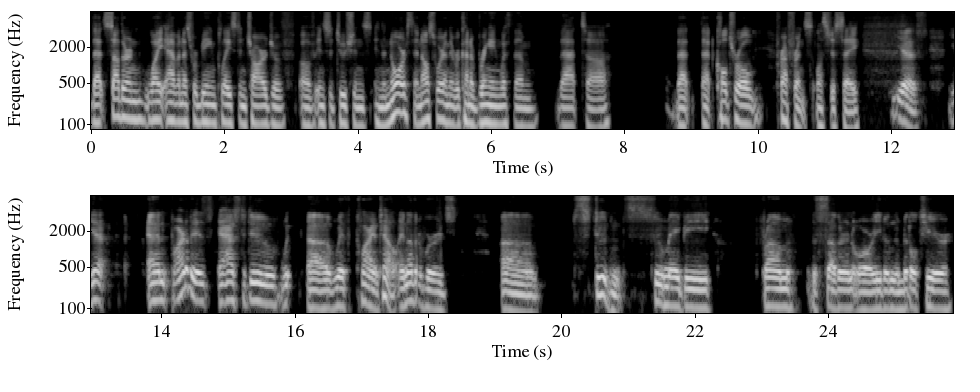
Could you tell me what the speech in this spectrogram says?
that southern white Adventists were being placed in charge of of institutions in the north and elsewhere and they were kind of bringing with them that uh, that that cultural preference let's just say yes yeah and part of it is it has to do with uh, with clientele. In other words uh, students who may be from the southern or even the middle tier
